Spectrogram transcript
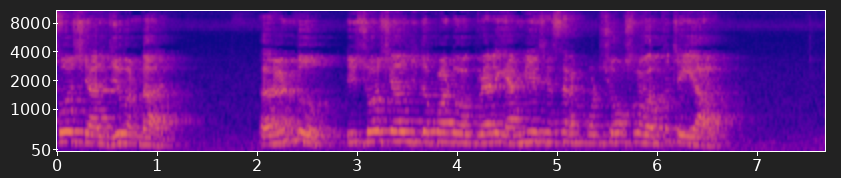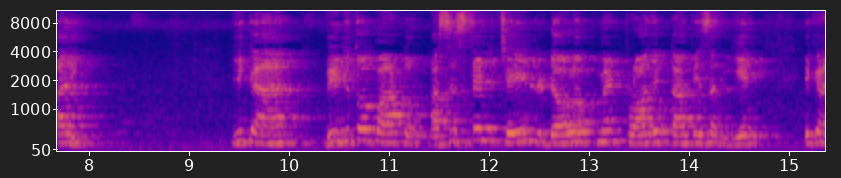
సోషియాలజీ ఉండాలి. రెండు ఈ సోషియాలజీతో పాటు ఒకవేళ ఎంఏ చేశారనుకోండి సోషల్ వర్క్ చేయాలి. అది. ఇక వీటితో పాటు assistant child development project officer ఏ? ఇక్కడ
